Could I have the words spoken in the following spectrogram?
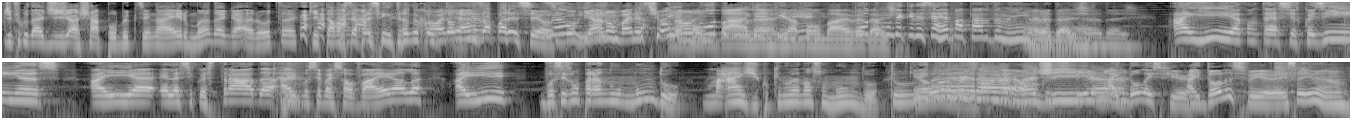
dificuldade de achar público dizendo "Ah, é a irmã da garota que tava se apresentando quando Olha, todo mundo desapareceu. Não, bobear, e aí- não vai nesse show, aí não, todo Bombar, mundo ia né? Ia querer- bombar, é Todo verdade. mundo ia querer ser arrebatado também. É verdade. É verdade. Aí acontece as coisinhas, aí é, ela é sequestrada, aí você vai salvar ela, aí vocês vão parar num mundo mágico que não é nosso mundo. Que nem todo É, persona. é, magia. né? A Idolasphere. A Idolasphere, é isso aí mesmo.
